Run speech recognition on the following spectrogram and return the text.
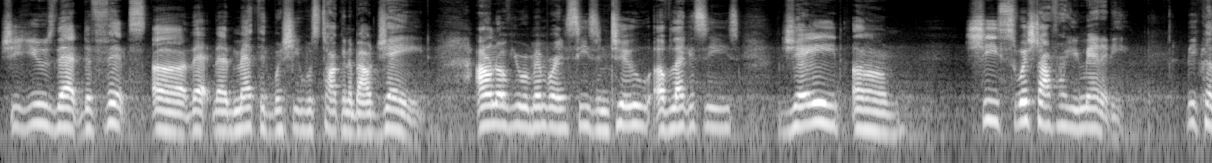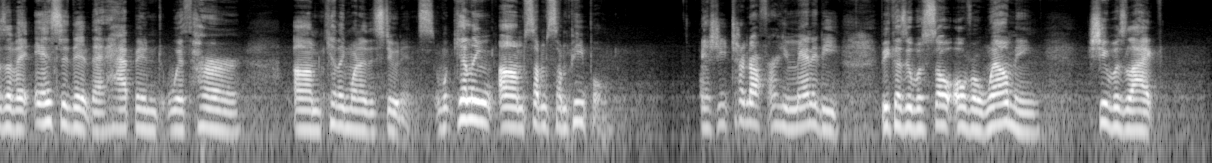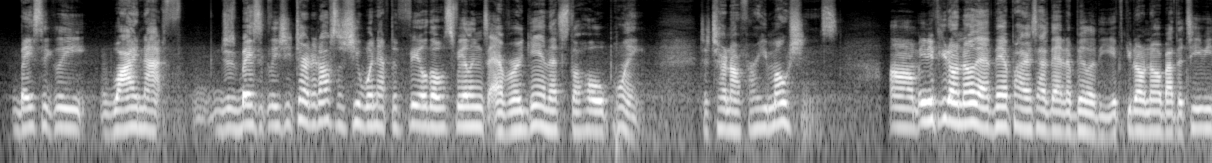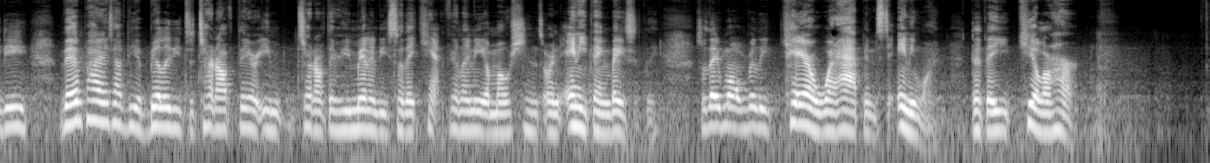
She used that defense uh that that method when she was talking about Jade. I don't know if you remember in season 2 of Legacies, Jade um she switched off her humanity because of an incident that happened with her um, killing one of the students, killing um, some some people, and she turned off her humanity because it was so overwhelming. She was like, basically, why not? Just basically, she turned it off so she wouldn't have to feel those feelings ever again. That's the whole point, to turn off her emotions. Um, and if you don't know that, vampires have that ability. If you don't know about the TVD, vampires have the ability to turn off their turn off their humanity, so they can't feel any emotions or anything, basically. So they won't really care what happens to anyone that they kill or hurt.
